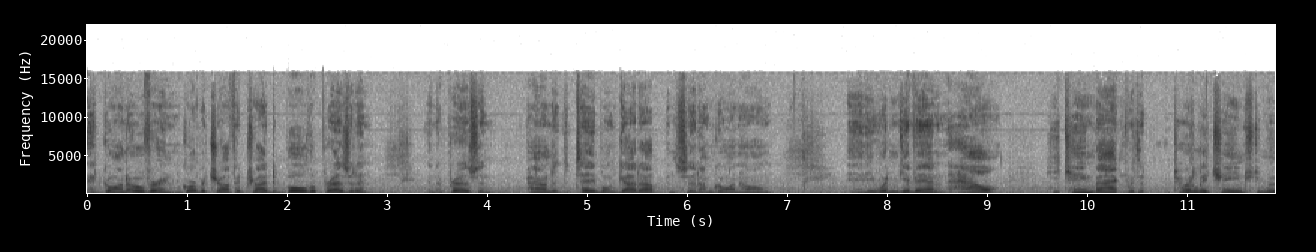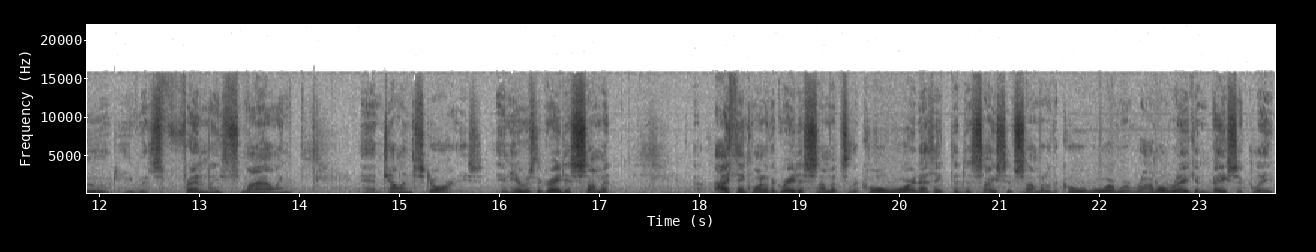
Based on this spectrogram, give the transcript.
had gone over, and Gorbachev had tried to bull the president, and the president pounded the table and got up and said, "I'm going home," and he wouldn't give in. How he came back with a totally changed mood. He was friendly, smiling, and telling stories. And here was the greatest summit, I think one of the greatest summits of the Cold War, and I think the decisive summit of the Cold War, where Ronald Reagan basically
